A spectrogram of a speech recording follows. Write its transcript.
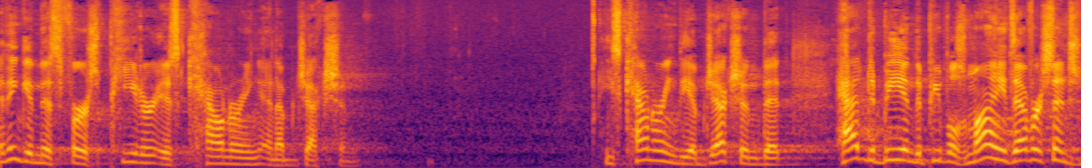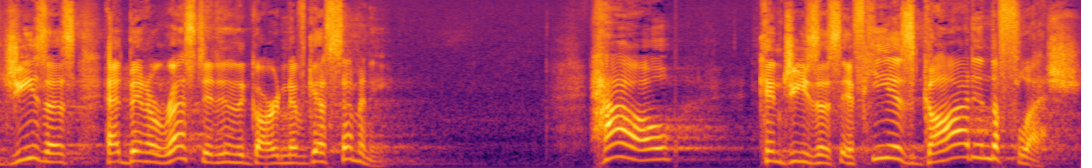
I think in this verse, Peter is countering an objection. He's countering the objection that had to be in the people's minds ever since Jesus had been arrested in the Garden of Gethsemane. How can Jesus, if he is God in the flesh,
